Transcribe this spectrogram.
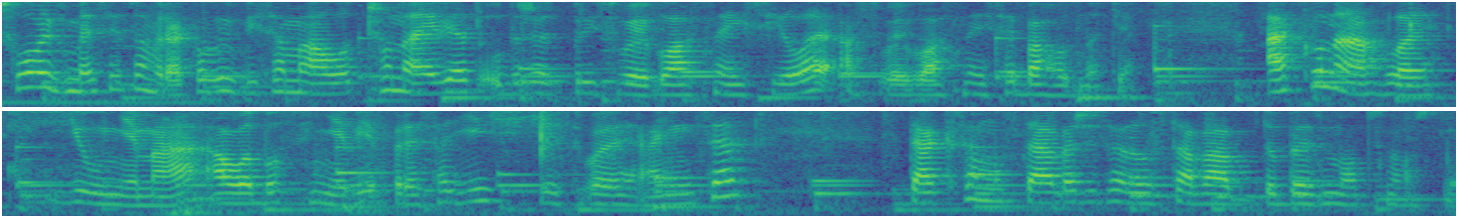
človek s mesiacom v rakovi by sa mal čo najviac udržať pri svojej vlastnej sile a svojej vlastnej sebahodnote. Ako náhle ju nemá alebo si nevie presadiť tie svoje hranice, tak sa mu stáva, že sa dostáva do bezmocnosti.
